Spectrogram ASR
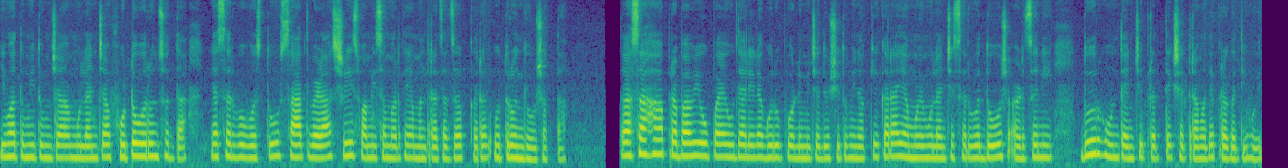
किंवा तुम्ही तुमच्या मुलांच्या फोटोवरून सुद्धा या सर्व वस्तू सात वेळा श्री स्वामी समर्थ या मंत्राचा जप करत उतरून घेऊ शकता. तर असा हा प्रभावी उपाय उद्या आलेल्या गुरुपौर्णिमेच्या दिवशी तुम्ही नक्की करा. यामुळे मुलांचे सर्व दोष अडचणी दूर होऊन त्यांची प्रत्येक क्षेत्रामध्ये प्रगती होईल.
